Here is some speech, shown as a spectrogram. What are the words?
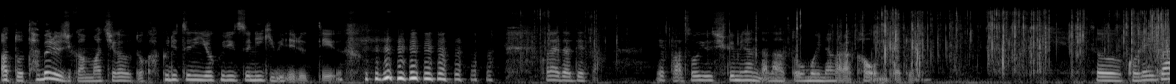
あと食べる時間間違うと確実に翌日ニキビ出るっていう。この間出た。やっぱそういう仕組みなんだなと思いながら顔を見たけど。そう、これが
